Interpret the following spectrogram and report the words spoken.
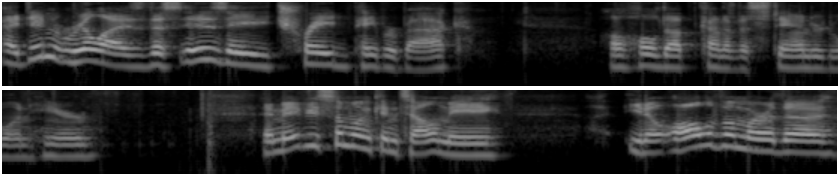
I didn't realize this is a trade paperback. I'll hold up kind of a standard one here. And maybe someone can tell me, you know, all of them are the,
